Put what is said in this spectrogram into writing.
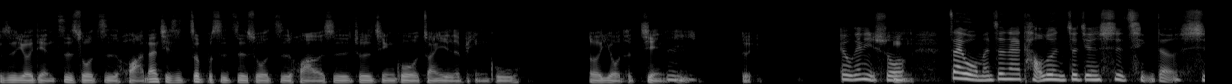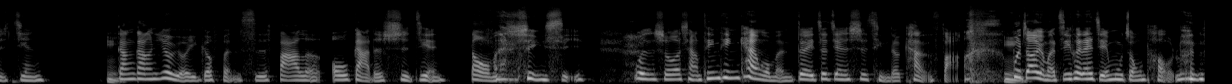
就是有点自说自话。但其实这不是自说自话，而是就是经过专业的评估而有的建议。对哎、我跟你说，嗯在我们正在讨论这件事情的时间，嗯刚刚又有一个粉丝发了欧嘎的事件到我们讯息，问说想听听看我们对这件事情的看法，不知道有没有机会在节目中讨论。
